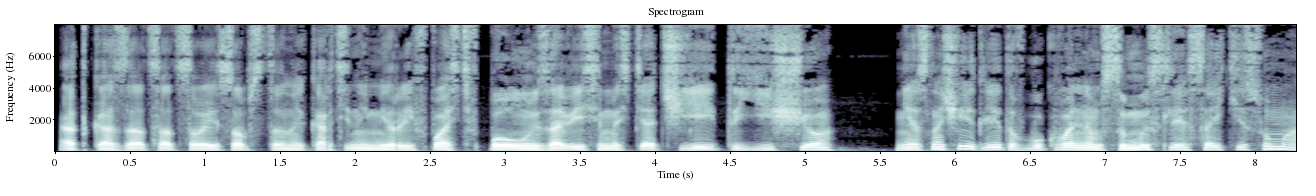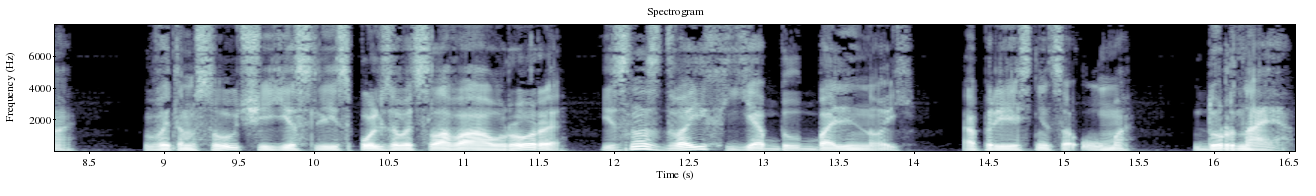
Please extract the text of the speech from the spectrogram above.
Отказаться от своей собственной картины мира и впасть в полную зависимость от чьей-то еще, не означает ли это в буквальном смысле сойти с ума? В этом случае, если использовать слова Ауроры, из нас двоих я был больной, а прелестница Ума — дурная.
